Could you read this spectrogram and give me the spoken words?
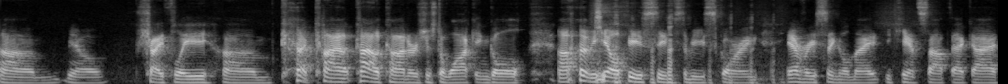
Um, you know, Scheifele. Um, Kyle, Kyle Connor is just a walking goal. Um, he always seems to be scoring every single night. You can't stop that guy.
